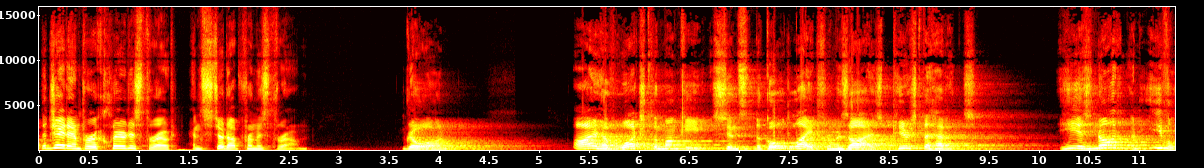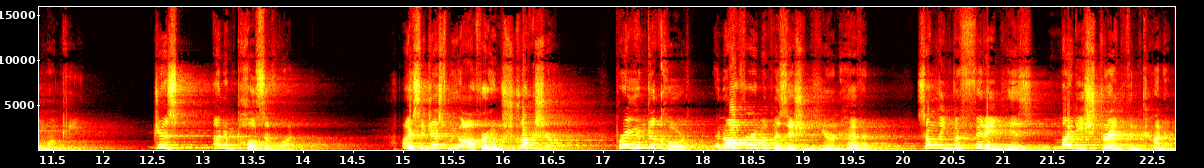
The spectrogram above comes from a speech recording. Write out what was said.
The Jade Emperor cleared his throat and stood up from his throne. Go on. I have watched the monkey since the gold light from his eyes pierced the heavens. He is not an evil monkey, just an impulsive one. I suggest we offer him structure, bring him to court, and offer him a position here in heaven, something befitting his mighty strength and cunning.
